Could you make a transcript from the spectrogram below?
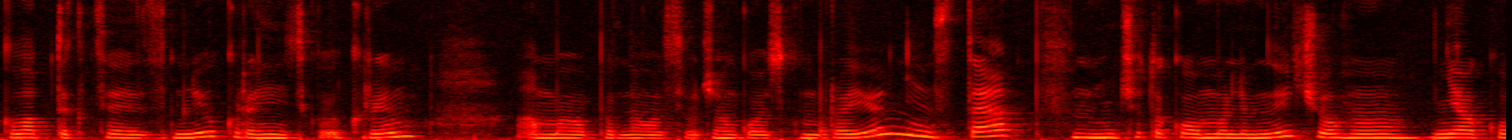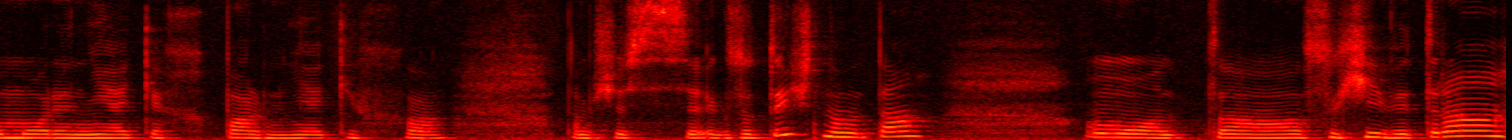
Клаптик цієї землі української Крим. А ми опинилися в Джанкойському районі. Степ, нічого такого мальовничого, ніякого моря, ніяких пальм, ніяких е, там щось екзотичного. Та? От, сухі вітра,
